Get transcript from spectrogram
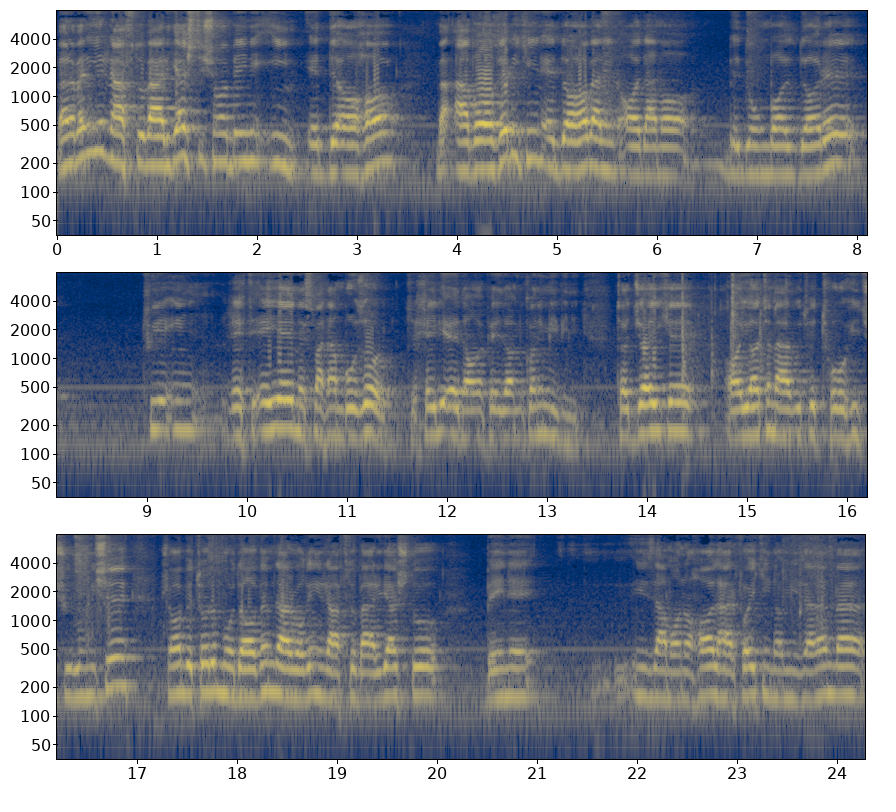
بنابراین یه رفت و برگشتی شما بین این ادعاها و عواقبی که این ادعاها برای این آدما به دنبال داره توی این قطعه نسبتا بزرگ که خیلی ادامه پیدا می‌کنه می‌بینید. تا جایی که آیات مربوط به توحید شروع میشه شما به طور مداوم در واقع این رفت و برگشت و بین این زمان و حال حرفایی که اینا می‌زنن و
